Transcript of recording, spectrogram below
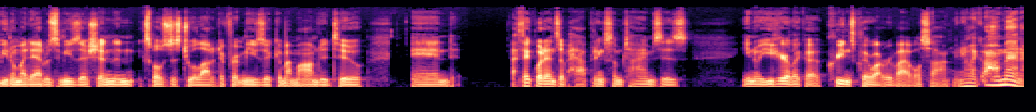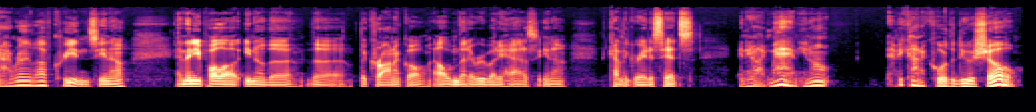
you know, my dad was a musician and exposed us to a lot of different music, and my mom did too. And I think what ends up happening sometimes is, you know, you hear like a Creedence Clearwater Revival song, and you're like, oh man, I really love Creedence, you know. And then you pull out, you know, the the the Chronicle album that everybody has, you know, kind of the greatest hits, and you're like, man, you know, it'd be kind of cool to do a show,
